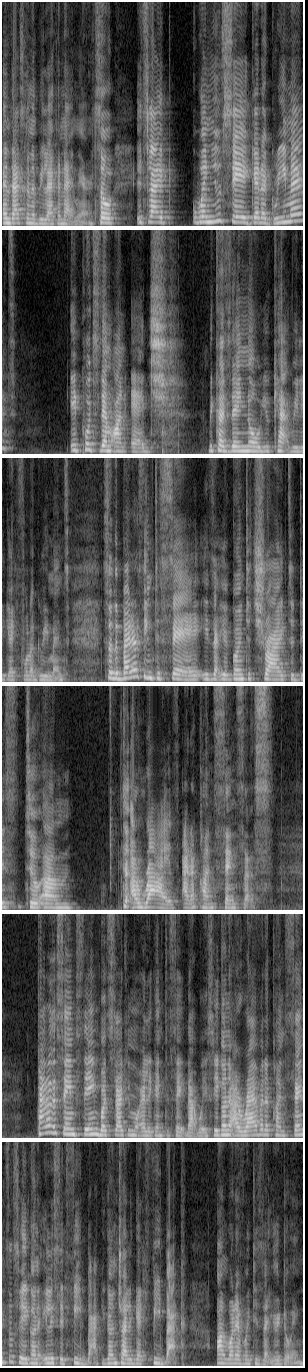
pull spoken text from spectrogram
And that's going to be like a nightmare. So it's like when you say get agreement, it puts them on edge because they know you can't really get full agreement. So the better thing to say is that you're going to try to dis to um to arrive at a consensus. kind of the same thing, but slightly more elegant to say it that way. So you're going to arrive at a consensus, so you're going to elicit feedback. You're going to try to get feedback on whatever it is that you're doing.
